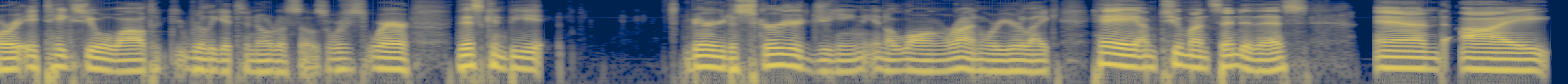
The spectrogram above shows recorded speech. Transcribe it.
or it takes you a while to really get to notice those. Where this can be very discouraging in a long run, where you're like, hey, I'm two months into this and I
